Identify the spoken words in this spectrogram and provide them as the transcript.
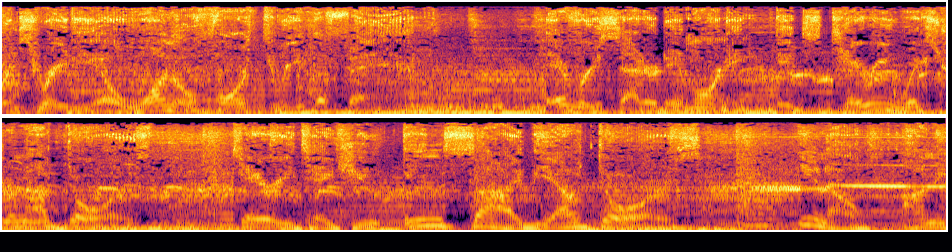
Sports Radio 1043 The Fan. Every Saturday morning, it's Terry Wickstrom Outdoors. Terry takes you inside the outdoors. You know, hunting,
